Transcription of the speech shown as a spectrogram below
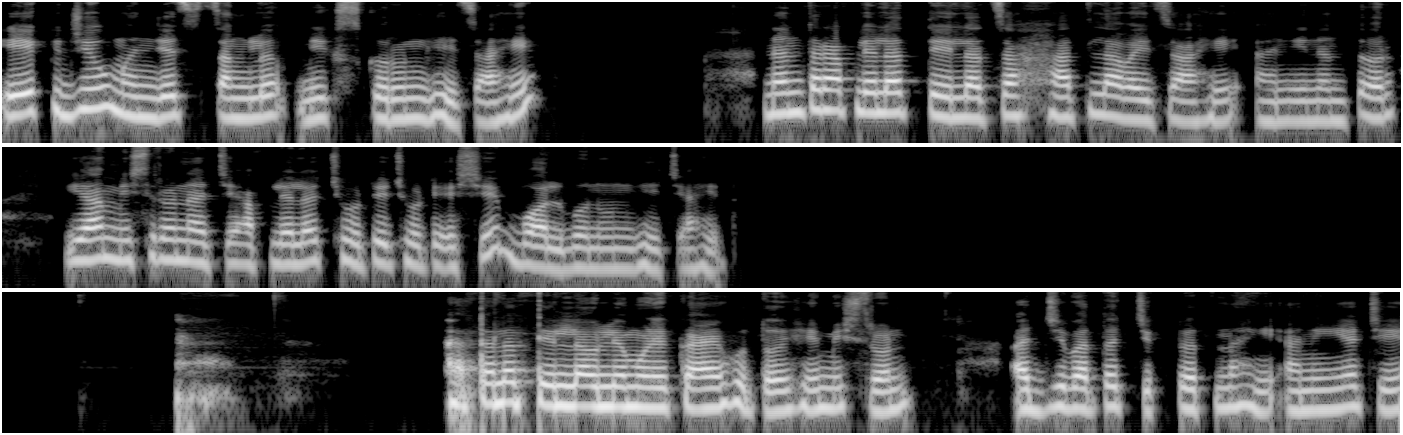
एक जीव म्हणजेच चांगलं मिक्स करून घ्यायचं आहे. नंतर आपल्याला तेलाचा हात लावायचा आहे आणि नंतर या मिश्रणाचे आपल्याला छोटे छोटे असे बॉल बनवून घ्यायचे आहेत. हाताला तेल लावल्यामुळे काय होतं? हे मिश्रण अजिबातच चिकटत नाही आणि याचे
